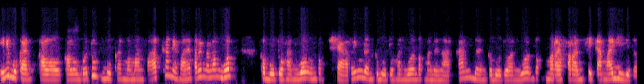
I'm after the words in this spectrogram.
ini bukan kalau kalau gue tuh bukan memanfaatkan ya Fanya, tapi memang gue kebutuhan gue untuk sharing dan kebutuhan gue untuk mendengarkan dan kebutuhan gue untuk mereferensikan lagi gitu.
